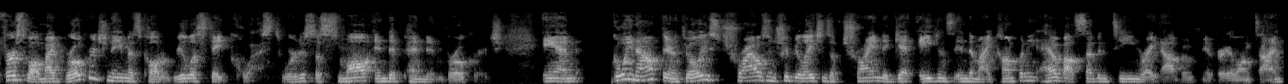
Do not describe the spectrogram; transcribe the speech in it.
First of all, my brokerage name is called Real Estate Quest. We're just a small independent brokerage. And going out there and through all these trials and tribulations of trying to get agents into my company, I have about 17 right now, I've been me a very long time,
